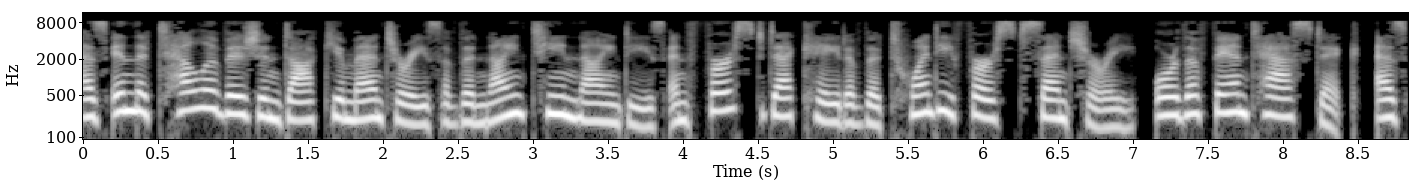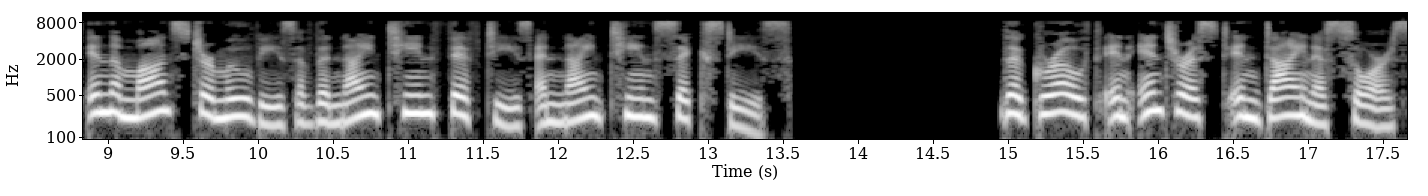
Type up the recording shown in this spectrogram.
as in the television documentaries of the 1990s and first decade of the 21st century, or the fantastic, as in the monster movies of the 1950s and 1960s. The growth in interest in dinosaurs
